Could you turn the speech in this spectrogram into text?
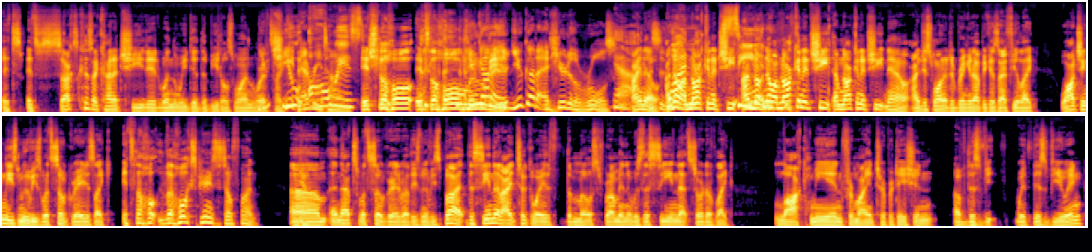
It's it sucks because I kind of cheated when we did the Beatles one, where You it's like you every time. always it's the whole it's the whole movie. you gotta you gotta adhere to the rules Yeah. I know. This is I know. I'm not going to cheat. I'm not. No. I'm not going to cheat. I'm not going to cheat now. I just wanted to bring it up because I feel like watching these movies. What's so great is like it's the whole the whole experience is so fun. Yeah. Um, and that's what's so great about these movies. But the scene that I took away the most from, and it was the scene that sort of like locked me in for my interpretation of this with this viewing,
